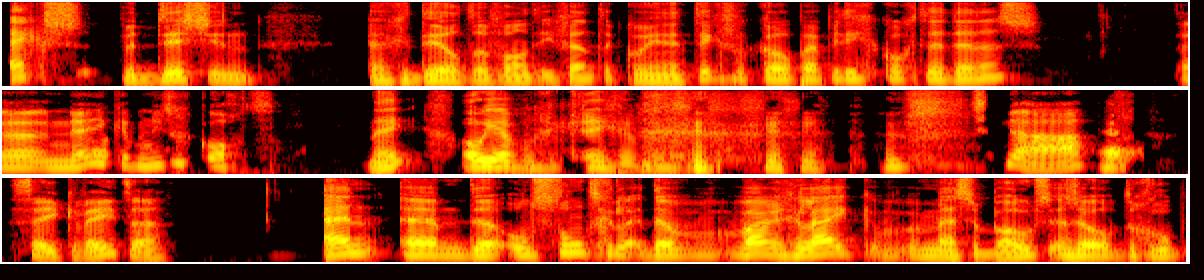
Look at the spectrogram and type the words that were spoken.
Expedition gedeelte van het event. Daar kon je een ticket verkopen. Heb je die gekocht, Dennis? nee, ik heb hem niet gekocht. Nee? Oh, je hebt hem gekregen. ja, ja, zeker weten. En um, er ontstond er waren gelijk mensen boos en zo op de groep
